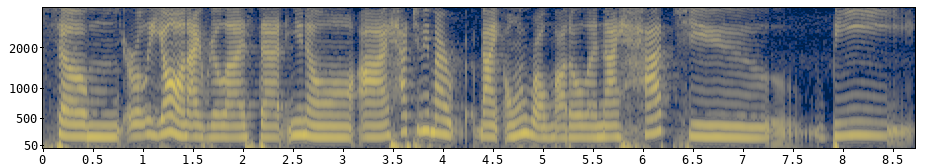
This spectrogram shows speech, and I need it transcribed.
so um, early on, I realized that you know I had to be my my own role model, and I had to be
